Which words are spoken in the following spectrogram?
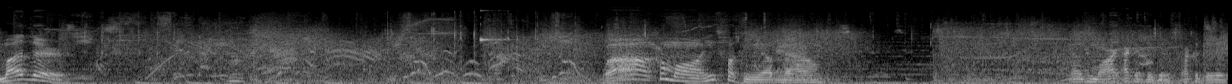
Mother! Wow, come on. He's fucking me up now. No, come on. I, I can do this. I can do this.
